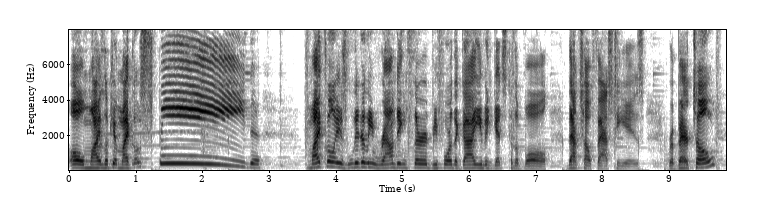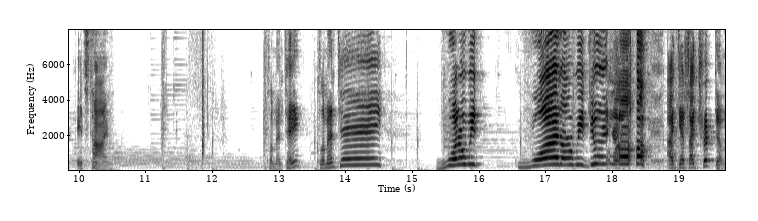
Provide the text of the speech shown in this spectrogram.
Oh my, look at Michael's speed. Michael is literally rounding third before the guy even gets to the ball. That's how fast he is. Roberto, it's time. Clemente? Clemente? What are we... What are we doing? Oh, I guess I tricked him.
